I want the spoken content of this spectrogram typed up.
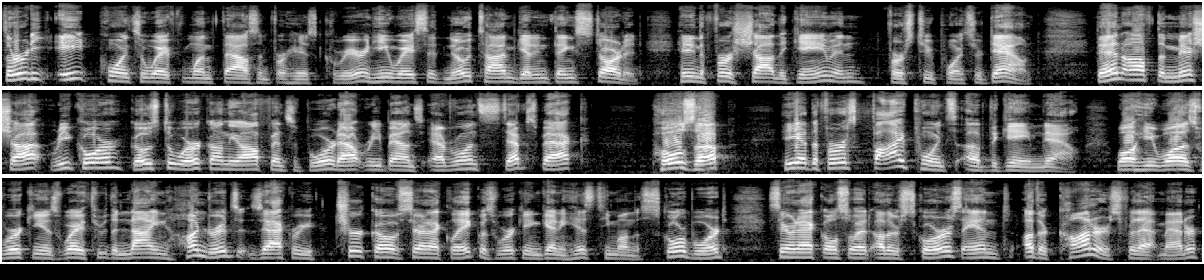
38 points away from 1,000 for his career, and he wasted no time getting things started, hitting the first shot of the game, and first two points are down. Then off the missed shot, Recore goes to work on the offensive board, out rebounds everyone, steps back, pulls up, he had the first five points of the game now. While he was working his way through the 900s, Zachary Churko of Saranac Lake was working getting his team on the scoreboard. Saranac also had other scorers and other Connors for that matter.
